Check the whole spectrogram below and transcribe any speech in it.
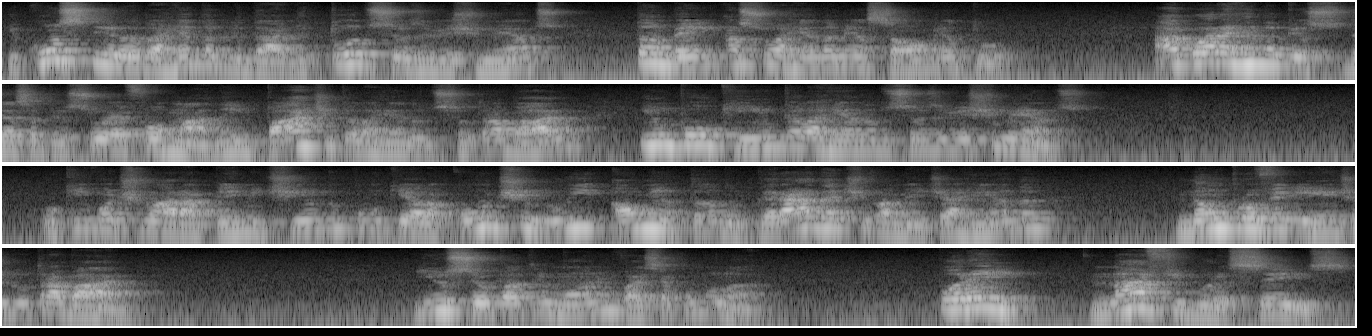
e, considerando a rentabilidade de todos os seus investimentos, também a sua renda mensal aumentou. Agora a renda dessa pessoa é formada em parte pela renda do seu trabalho e um pouquinho pela renda dos seus investimentos, o que continuará permitindo com que ela continue aumentando gradativamente a renda não proveniente do trabalho. E o seu patrimônio vai se acumulando. Porém, na figura 6,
